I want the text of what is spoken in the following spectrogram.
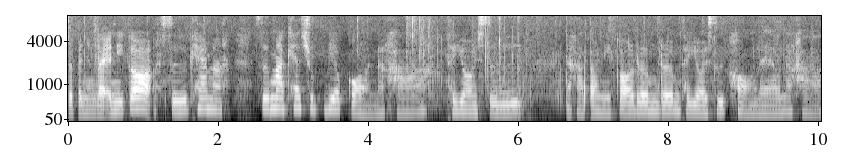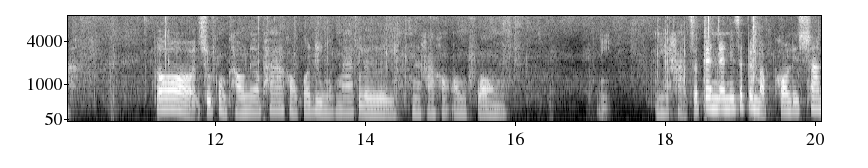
จะเป็นอย่างไร อันนี้ก็ซื้อแค่มา ซื้อมาแค่ชุดเดียวก่อนนะคะ ทยอยซื้อนะคะ ตอนนี้ก็เริ่มเริ่มทยอยซื้อของแล้วนะคะ ก็ชุดของเขาเนื้อผ้าเขาก็ดีมากๆเลยนะคะ ขององฟองนี่นี่ค่ะ จะเป็นอันนี้จะเป็นแบบคอลเลคชัน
